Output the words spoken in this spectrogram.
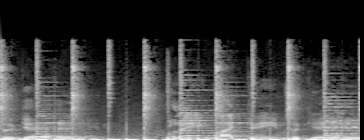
Again, playing black games again,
